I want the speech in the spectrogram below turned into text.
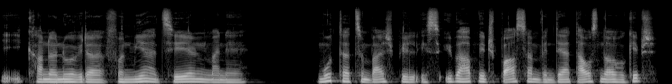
ich kann da nur wieder von mir erzählen, meine Mutter zum Beispiel ist überhaupt nicht sparsam, wenn der 1000 Euro gibst,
